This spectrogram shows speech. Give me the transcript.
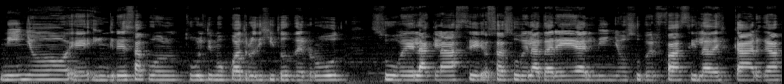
niño eh, ingresa con tus últimos cuatro dígitos del root, sube la clase, o sea, sube la tarea, el niño súper fácil, la descarga,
